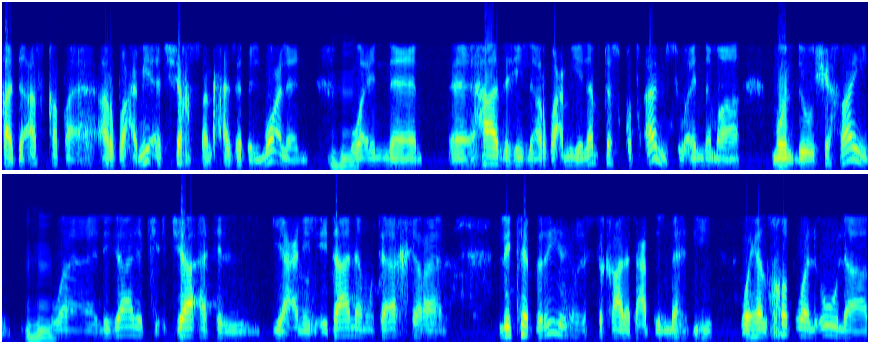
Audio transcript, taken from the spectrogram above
قد أسقط 400 شخصا حسب المعلن وإن آه، هذه ال 400 لم تسقط أمس وإنما منذ شهرين. ولذلك جاءت يعني الإدانة متاخره لتبرير استقالة عبد المهدي وهي الخطوة الأولى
